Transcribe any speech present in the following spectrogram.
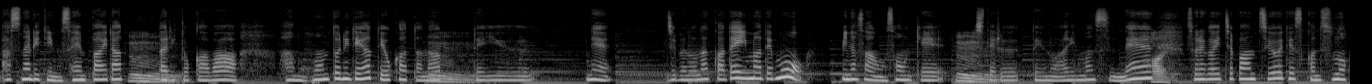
パーソナリティの先輩だっうんたりとかは、あもう本当に出会ってよかったなっていう、ね自分の中で今でも皆さんを尊敬してるっていうのはありますね。はい。それが一番強いですかね。その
